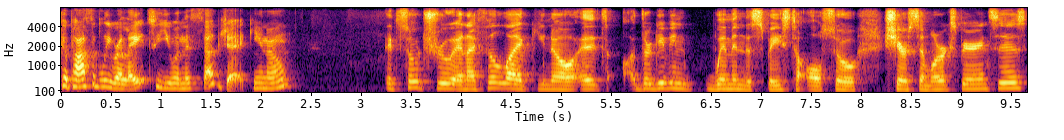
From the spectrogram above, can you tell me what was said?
could possibly relate to you in this subject, you know? It's so true, and I feel like, you know, it's uh, they're giving women the space to also share similar experiences.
